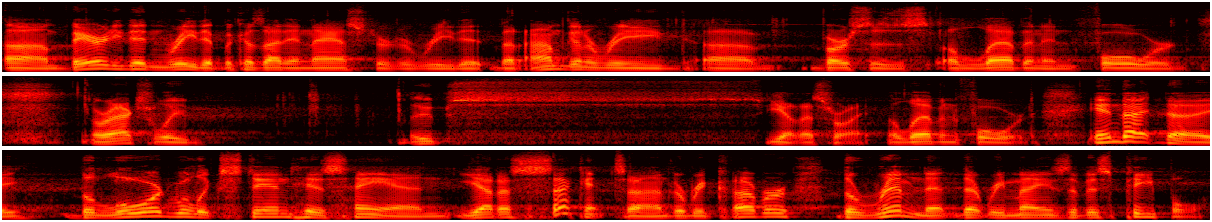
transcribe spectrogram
Um, Verity didn't read it because I didn't ask her to read it, but I'm going to read uh, verses 11 and forward. Or actually, oops. Yeah, that's right. 11 forward. In that day, the Lord will extend his hand yet a second time to recover the remnant that remains of his people.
